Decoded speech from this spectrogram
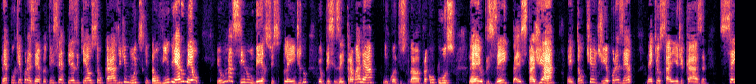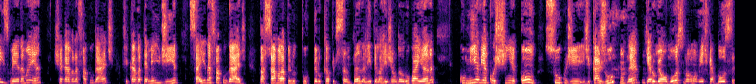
Né? Porque, por exemplo, eu tenho certeza que é o seu caso e de muitos que estão vindo, e era o meu. Eu não nasci num berço esplêndido, eu precisei trabalhar enquanto estudava para concurso, né? eu precisei estagiar. Então, tinha dia, por exemplo, né, que eu saía de casa seis e meia da manhã, chegava na faculdade, ficava até meio-dia, saía da faculdade, passava lá pelo, por, pelo Campo de Santana, ali pela região da Uruguaiana, comia minha coxinha com suco de, de caju, né? Que era o meu almoço, normalmente que a bolsa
